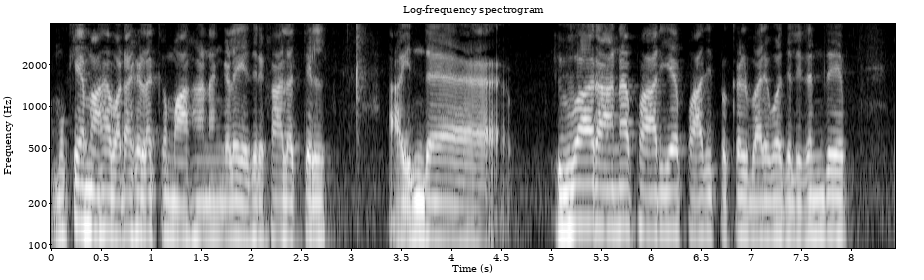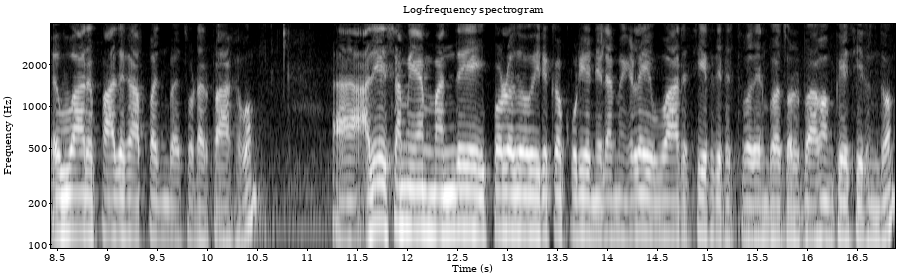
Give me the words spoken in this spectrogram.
முக்கியமாக வடகிழக்கு மாகாணங்களை எதிர்காலத்தில் இந்த இவ்வாறான பாரிய பாதிப்புகள் வருவதிலிருந்து எவ்வாறு பாதுகாப்பு என்பது தொடர்பாகவும் அதே சமயம் வந்து இப்பொழுது இருக்கக்கூடிய நிலைமைகளை எவ்வாறு சீர்திருத்துவது என்பது தொடர்பாகவும் பேசியிருந்தோம்.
